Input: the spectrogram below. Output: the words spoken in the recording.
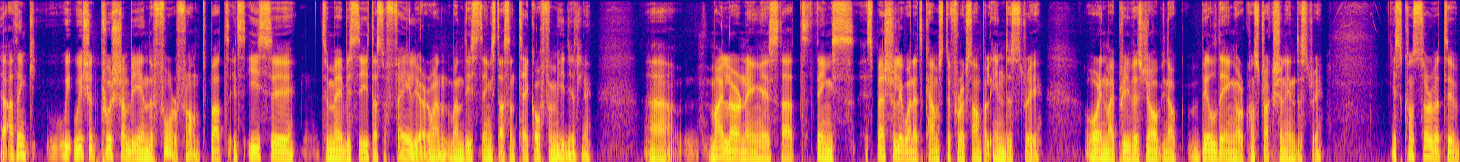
Yeah, I think we, we should push and be in the forefront, but it's easy to maybe see it as a failure when, when these things doesn't take off immediately. Uh, my learning is that things, especially when it comes to, for example, industry, or in my previous job, you know, building or construction industry, it's conservative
